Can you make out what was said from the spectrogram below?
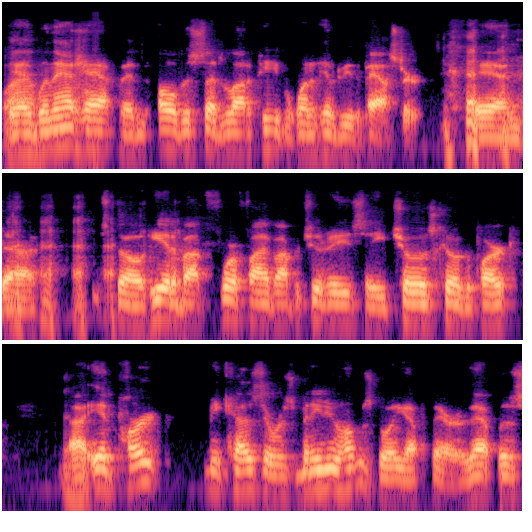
Wow. And when that happened, all of a sudden, a lot of people wanted him to be the pastor. And uh, so he had about four or five opportunities, and he chose Canoga Park, uh, in part because there was many new homes going up there. That was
